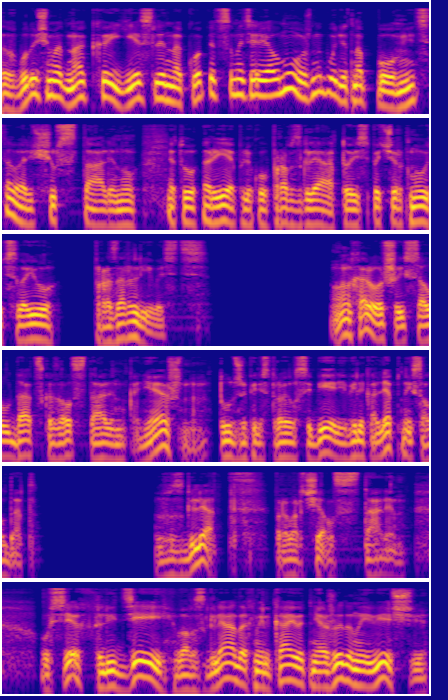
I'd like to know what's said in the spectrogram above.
В будущем, однако, если накопится материал, можно будет напомнить товарищу Сталину эту реплику про взгляд, то есть подчеркнуть свою прозорливость. Он хороший солдат, сказал Сталин. Конечно, тут же перестроился Берия, великолепный солдат. Взгляд, проворчал Сталин. У всех людей во взглядах мелькают неожиданные вещи.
